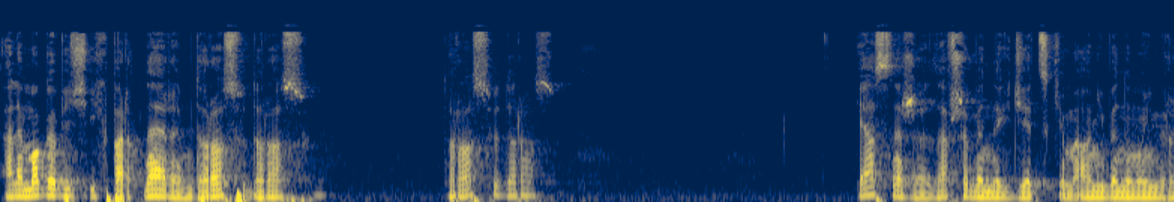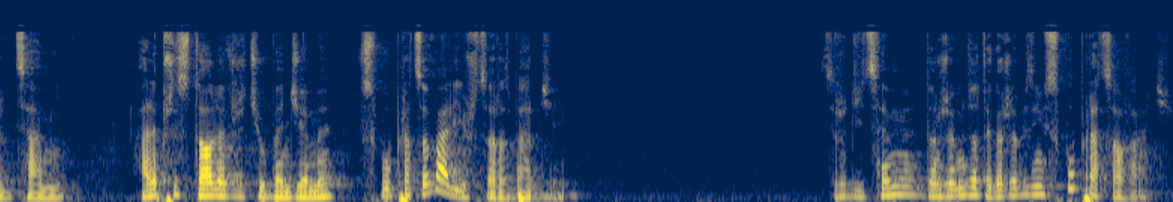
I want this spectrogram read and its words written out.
Ale mogę być ich partnerem, dorosły, dorosły. Dorosły, dorosły. Jasne, że zawsze będę ich dzieckiem, a oni będą moimi rodzicami, ale przy stole w życiu będziemy współpracowali już coraz bardziej. Z rodzicem dążymy do tego, żeby z nim współpracować,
